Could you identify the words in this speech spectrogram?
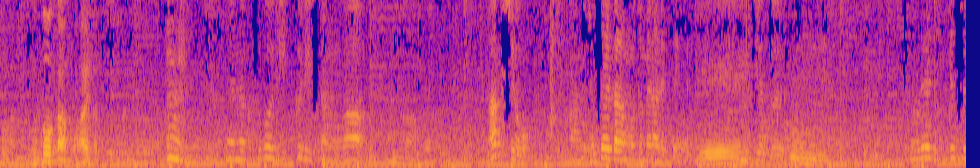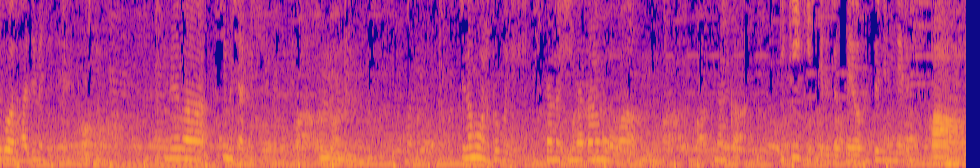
そうなんです。向こうからも挨拶していくんですよ。うん。でなんかすごいびっくりしたのがなんか握手をあの女性から求められて道行く。うんそれってすごい初めてでそれはシムシャルっていうんですか？こうんうんっちの方の特に北の田舎の方はなんか生き生きしてる女性を普通に見れるあ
